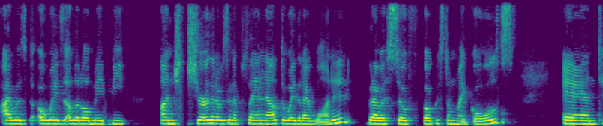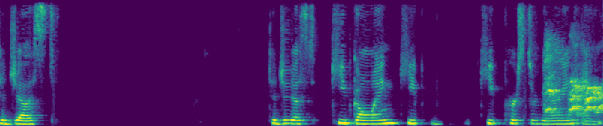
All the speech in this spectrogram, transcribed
i was always a little maybe unsure that i was going to plan out the way that i wanted but i was so focused on my goals and to just to just keep going, keep keep persevering and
